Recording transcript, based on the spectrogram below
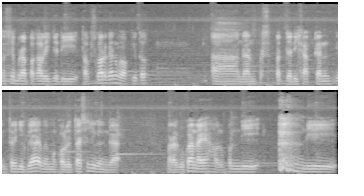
Maksudnya berapa kali jadi top skor kan waktu itu? Ah, dan sempat jadi kapten Inter juga memang kualitasnya juga nggak meragukan lah ya. Walaupun di di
